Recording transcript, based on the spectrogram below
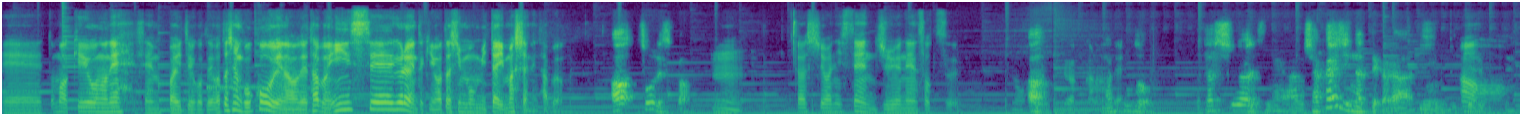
えっ、と、まあ、慶応のね、先輩ということで、私の5個上なので、多分陰性ぐらいの時に私も見たいましたね、多分。あ、そうですか。うん。私は2010年卒の学科なのでなる。ほど。私はですね、あの社会人になってから院に行って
